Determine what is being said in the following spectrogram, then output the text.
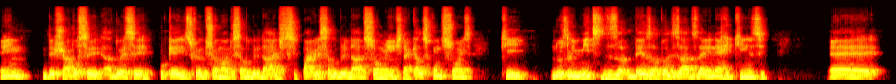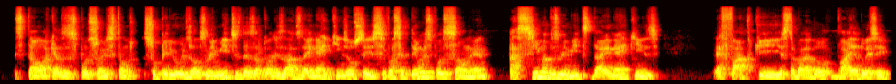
em deixar você adoecer, porque é isso que é o adicional de salubridade, se paga insalubridade somente naquelas condições que, nos limites desatualizados da NR15, é, estão aquelas exposições estão superiores aos limites desatualizados da NR15, ou seja, se você tem uma exposição né, acima dos limites da NR15, é fato que esse trabalhador vai adoecer.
